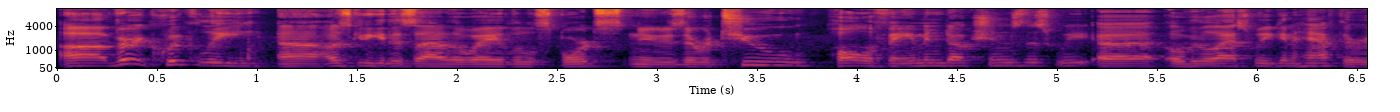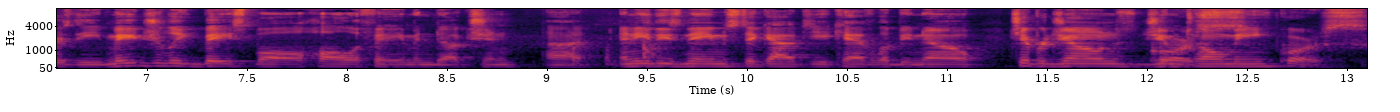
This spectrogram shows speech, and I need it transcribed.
Uh, very quickly, uh, I was going to get this out of the way. A little sports news. There were two Hall of Fame inductions this week. Uh, over the last week and a half, there was the Major League Baseball Hall of Fame induction. Uh, any of these names stick out to you, Kev? Let me know. Chipper Jones, Jim Of course, Thome, Of course.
